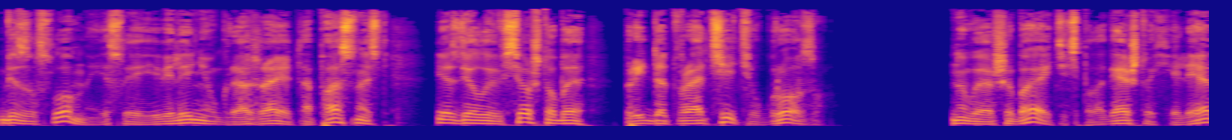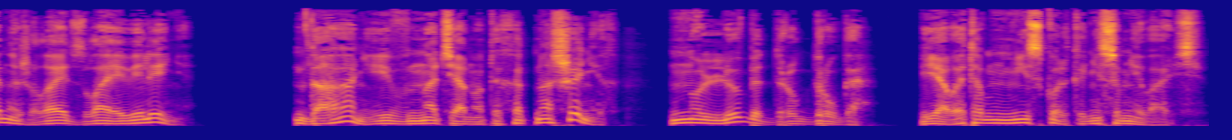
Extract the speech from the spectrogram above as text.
Безусловно, если Евелине угрожает опасность, я сделаю все, чтобы предотвратить угрозу. Но вы ошибаетесь, полагая, что Хелена желает зла Евелине. Да, они в натянутых отношениях, но любят друг друга. Я в этом нисколько не сомневаюсь.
